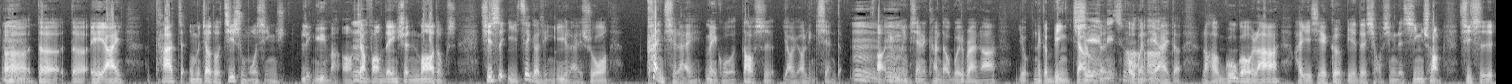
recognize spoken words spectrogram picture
呃的的 AI，它我们叫做基础模型领域嘛，哦，叫 Foundation Models。其实以这个领域来说。看起来美国倒是遥遥领先的，嗯啊，因为我们现在看到微软啦，有那个 Bing 加入的 OpenAI 的，然后 Google 啦，还有一些个别的小型的新创，其实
